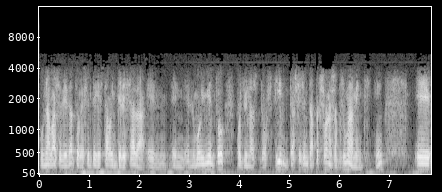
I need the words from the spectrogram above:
una base de datos de gente que estaba interesada en, en, en el movimiento, pues de unas 260 personas aproximadamente. ¿eh? Eh,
